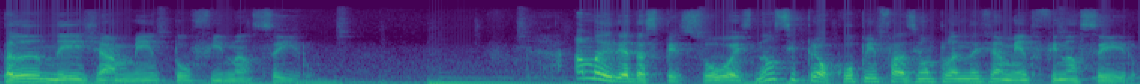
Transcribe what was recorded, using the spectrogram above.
Planejamento financeiro. A maioria das pessoas não se preocupa em fazer um planejamento financeiro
